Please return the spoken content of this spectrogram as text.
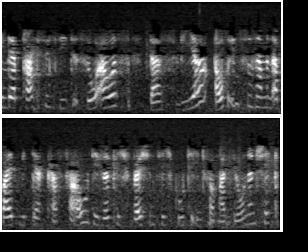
In der Praxis sieht es so aus, dass wir auch in Zusammenarbeit mit der KV, die wirklich wöchentlich gute Informationen schickt,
